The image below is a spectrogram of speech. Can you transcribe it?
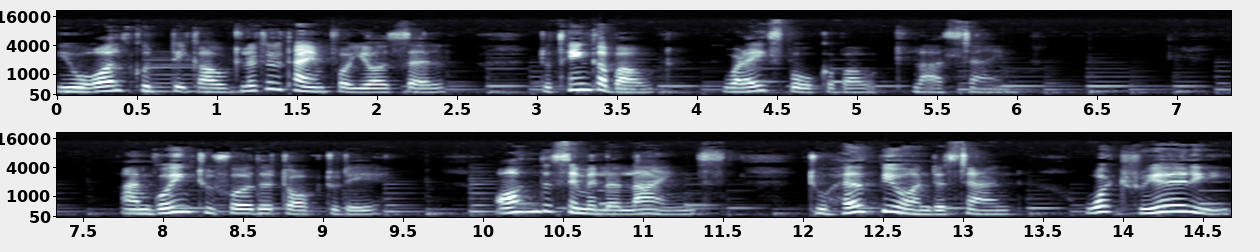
you all could take out little time for yourself to think about what I spoke about last time. I'm going to further talk today on the similar lines to help you understand what really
